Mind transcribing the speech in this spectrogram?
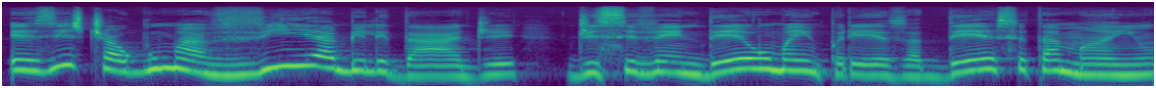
existe alguma viabilidade de se vender uma empresa desse tamanho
